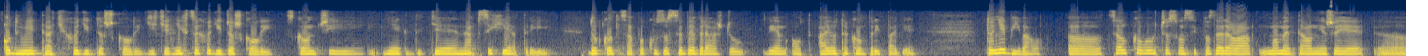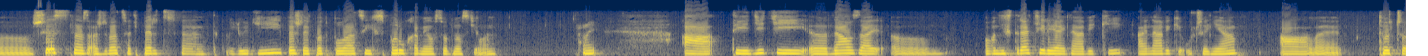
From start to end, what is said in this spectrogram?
Odmietať chodiť do školy. Dieťa nechce chodiť do školy. Skončí niekde na psychiatrii. Dokonca pokus o sebevraždu. Viem od, aj o takom prípade. To nebývalo celkovo, čo som si pozerala momentálne, že je 16 až 20 ľudí v bežnej populácii s poruchami osobnosti len. A tie deti naozaj, oni stratili aj návyky, aj návyky učenia, ale to, čo,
